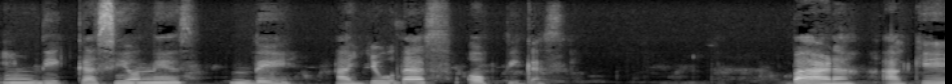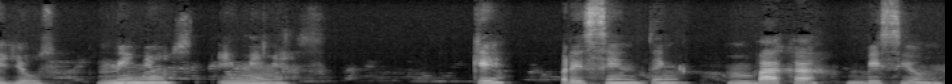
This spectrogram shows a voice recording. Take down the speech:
indicaciones de ayudas ópticas para aquellos niños y niñas que presenten baja visión.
